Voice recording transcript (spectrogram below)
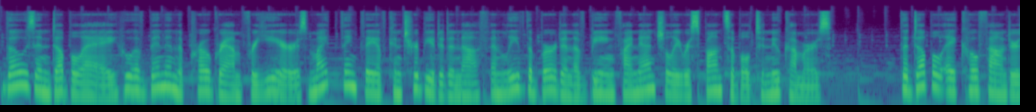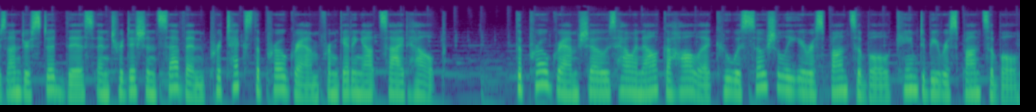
Those in AA who have been in the program for years might think they have contributed enough and leave the burden of being financially responsible to newcomers. The AA co-founders understood this and Tradition 7 protects the program from getting outside help. The program shows how an alcoholic who was socially irresponsible came to be responsible.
